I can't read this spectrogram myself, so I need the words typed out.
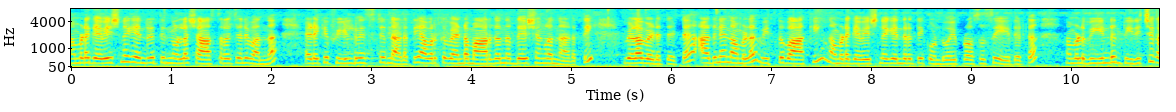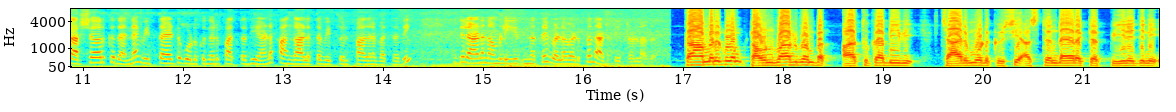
നമ്മുടെ ഗവേഷണ കേന്ദ്രത്തിൽ നിന്നുള്ള ശാസ്ത്രജ്ഞർ വന്ന് ഇടയ്ക്ക് ഫീൽഡ് വിസിറ്റ് നടത്തി അവർക്ക് വേണ്ട മാർഗനിർദ്ദേശങ്ങൾ നടത്തി വിളവെടുത്തിട്ട് അതിനെ നമ്മൾ വിത്ത് ബാക്കി നമ്മുടെ ഗവേഷണ കേന്ദ്രത്തിൽ കൊണ്ടുപോയി പ്രോസസ്സ് ചെയ്തിട്ട് നമ്മൾ വീണ്ടും തിരിച്ച് കർഷകർക്ക് തന്നെ വിത്തായിട്ട് കൊടുക്കുന്ന ഒരു പദ്ധതിയാണ് പങ്കാളിത്ത വിത്ത് ഉൽപ്പാദന പദ്ധതി. ഇതിലാണ് നമ്മൾ ഈ ഇന്നത്തെ വിളവെടുപ്പ് നടത്തിയിട്ടുള്ളത്. താമരക്കുളം ടൗൺ വാർഡ് മെമ്പർ ആത്തുക്ക ബി വി ചാരുമൂട് കൃഷി assistant director P Rajani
